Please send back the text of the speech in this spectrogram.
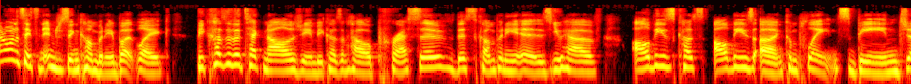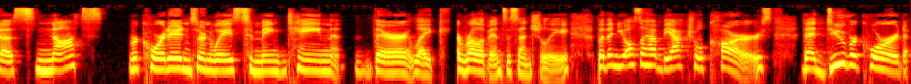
don't want to say it's an interesting company, but like because of the technology and because of how oppressive this company is, you have all these cus- all these uh, complaints being just not recorded in certain ways to maintain their like irrelevance essentially. But then you also have the actual cars that do record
